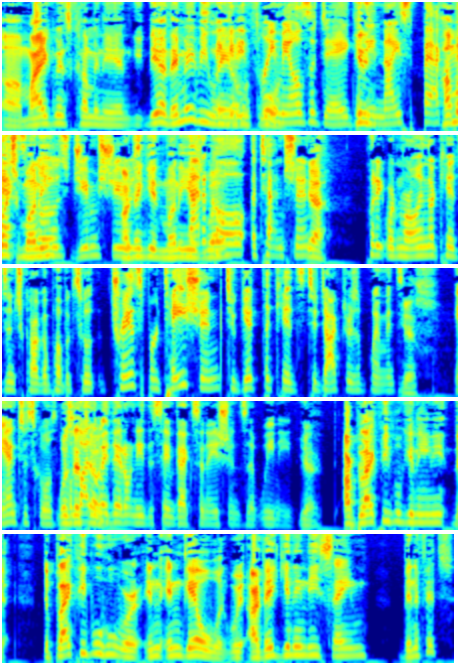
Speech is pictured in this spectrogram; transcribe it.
uh, migrants coming in, yeah, they may be laying on getting three meals a day, Getting- getting, nice backpacks, How much money? clothes, gym shoes. Are they getting money as medical well? attention. Yeah. Put it, enrolling their kids in Chicago Public School. Transportation to get the kids to doctor's appointments. Yes. And to schools. Oh, by the way, you? they don't need the same vaccinations that we need. Yeah. Are black people getting any, the, the black people who were in in Galewood? were- Are they getting these same benefits?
